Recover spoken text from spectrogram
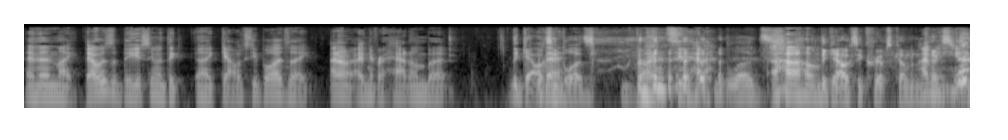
And then like that was the biggest thing with the like Galaxy Buds. Like I don't, I've never had them, but The Galaxy Okay. Bloods, buds, yeah. Bloods. Um, the Galaxy Crips coming I next. mean,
